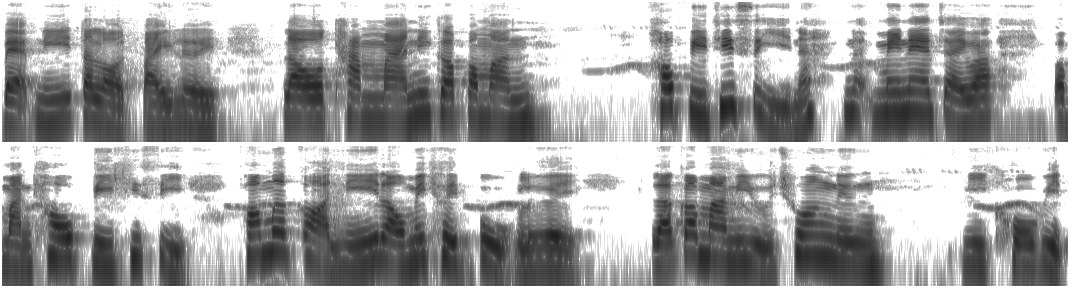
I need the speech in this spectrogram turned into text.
แบบนี้ตลอดไปเลย เราทำมานี่ก็ประมาณเข้าปีที่สี่นะไม่แน่ใจว่าประมาณเข้าปีที่สี่เพราะเมื่อก่อนนี้เราไม่เคยปลูกเลย แล้วก็มามีอยู่ช่วงหนึ่งมีโควิด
